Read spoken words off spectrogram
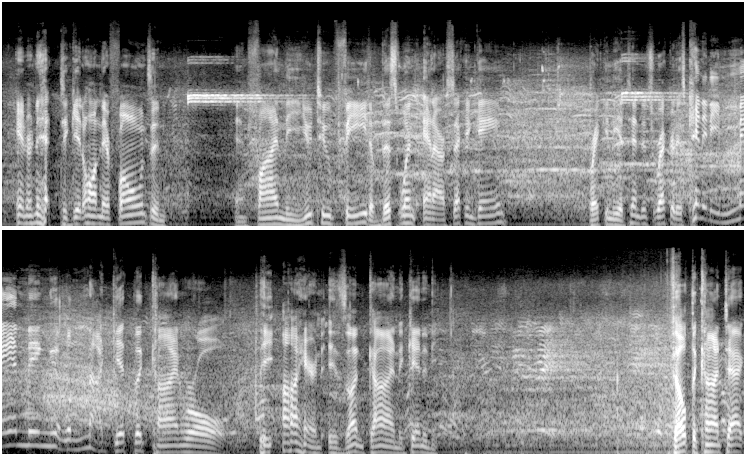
internet to get on their phones and and find the YouTube feed of this one and our second game. Breaking the attendance record is Kennedy Manning will not get the kind roll. The iron is unkind to Kennedy. Felt the contact,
